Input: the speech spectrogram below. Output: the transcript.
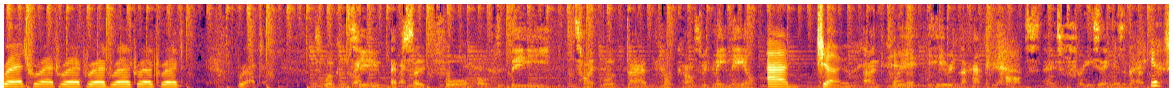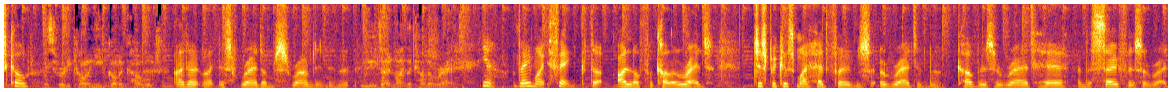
Red, red, red, red, red, red, red, red. So welcome to episode four of the Tightwad Dad podcast with me, Neil, And Joe. and we're here in the Happy Heart. It's freezing, isn't it? Yeah, it's cold. It's really cold, and you've got a cold. I don't like this red I'm surrounded in it. You don't like the colour red. Yeah, they might think that I love the colour red just because my headphones are red and the covers are red here and the sofas are red.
